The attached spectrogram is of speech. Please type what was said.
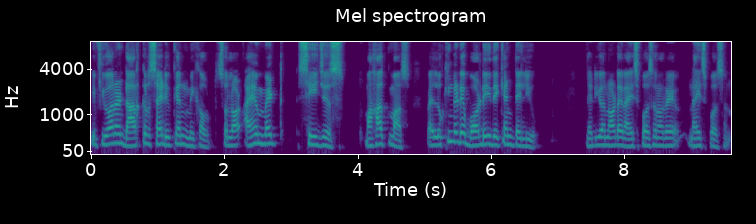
If you are on darker side, you can make out. So Lord, I have met sages, mahatmas. By looking at your body, they can tell you that you are not a nice person or a nice person.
